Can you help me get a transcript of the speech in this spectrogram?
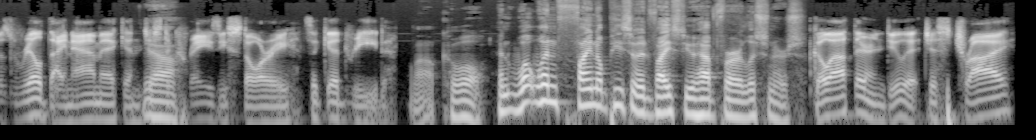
It was real dynamic and just Yeah. a crazy story. It's a good read. Wow, cool. And what one final piece of advice do you have for our listeners? Go out there and do it. Just try.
